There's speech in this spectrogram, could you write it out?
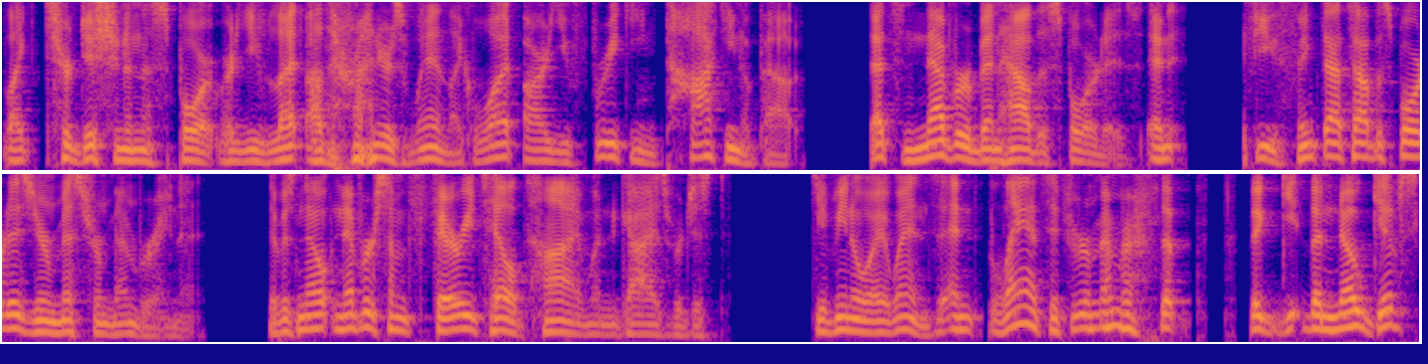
like tradition in the sport where you let other riders win. Like, what are you freaking talking about? That's never been how the sport is. And if you think that's how the sport is, you're misremembering it. There was no never some fairy tale time when guys were just giving away wins. And Lance, if you remember the the the no gifts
